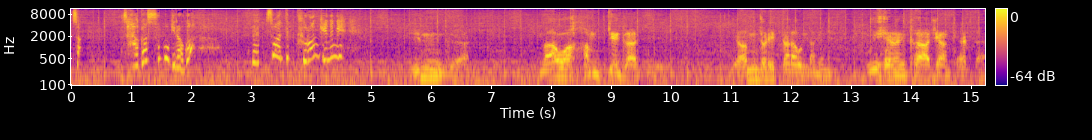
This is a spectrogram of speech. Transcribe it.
자, 자가 수복이라고? 랩소한테 그런 기능이... 인간 나와 함께 가지. 얌전히 따라온다면 위해는 가지 않겠다.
